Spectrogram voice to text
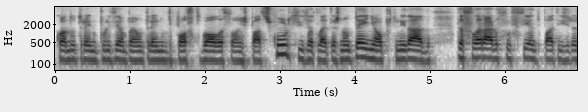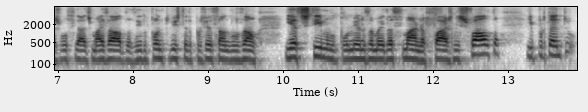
quando o treino, por exemplo, é um treino de posse de bola só em espaços curtos e os atletas não têm a oportunidade de acelerar o suficiente para atingir as velocidades mais altas e do ponto de vista de prevenção de lesão, e esse estímulo, pelo menos a meio da semana, faz-lhes falta e, portanto,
